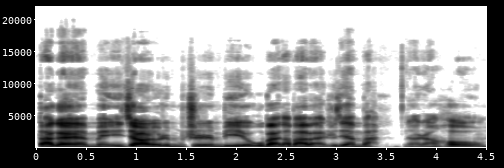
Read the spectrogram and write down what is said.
大概每一件都人值人民币五百到八百之间吧。啊，然后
